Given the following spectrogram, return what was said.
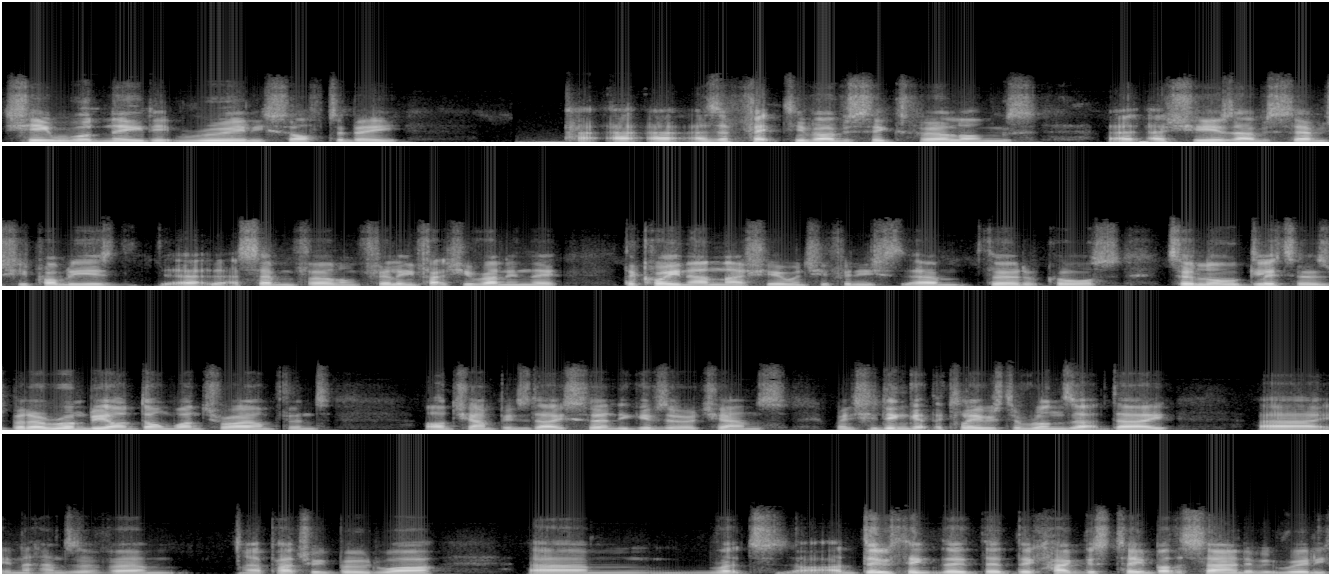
She would need it really soft to be a, a, as effective over six furlongs as she is over seven. She probably is a seven furlong filly. In fact, she ran in the, the Queen Anne last year when she finished um, third, of course, to Lord Glitters. But her run beyond Donjuan Triumphant on Champions Day certainly gives her a chance. When she didn't get the clearest of runs that day uh, in the hands of um, uh, Patrick Boudot. Um, but I do think that, that the Haggas team, by the sound of it, really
